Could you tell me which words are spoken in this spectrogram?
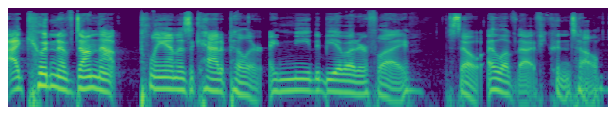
I couldn't have done that plan as a caterpillar. I need to be a butterfly. So I love that if you couldn't tell.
